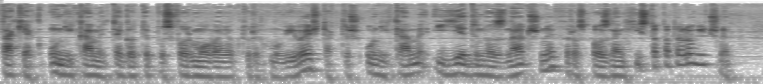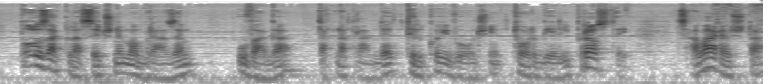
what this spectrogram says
Tak jak unikamy tego typu sformułowań, o których mówiłeś, tak też unikamy jednoznacznych rozpoznań histopatologicznych. Poza klasycznym obrazem, uwaga, tak naprawdę tylko i wyłącznie torbieli prostej. Cała reszta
